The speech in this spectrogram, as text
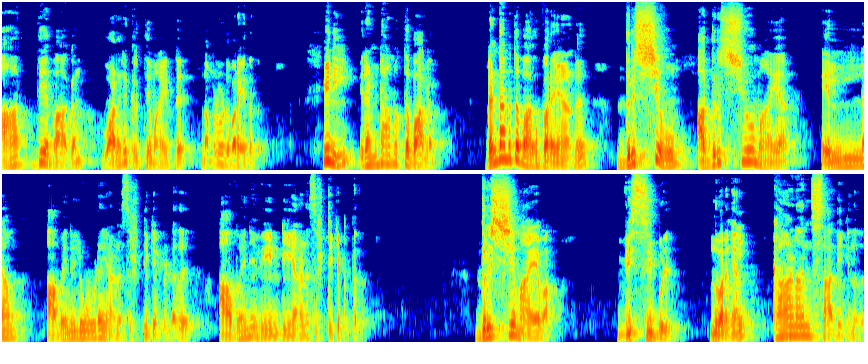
ആദ്യ ഭാഗം വളരെ കൃത്യമായിട്ട് നമ്മളോട് പറയുന്നത്. ഇനി രണ്ടാമത്തെ ഭാഗം. രണ്ടാമത്തെ ഭാഗം പറയാണ് ദൃശ്യവും അദൃശ്യവുമായ എല്ലാം അവനിലൂടെയാണ് സൃഷ്ടിക്കപ്പെട്ടത്. അവന് വേണ്ടിയാണ് സൃഷ്ടിക്കപ്പെട്ടത്. ദൃശ്യമായവ വിസിബിൾ എന്ന് പറഞ്ഞാൽ കാണാൻ സാധിക്കുന്നത്.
